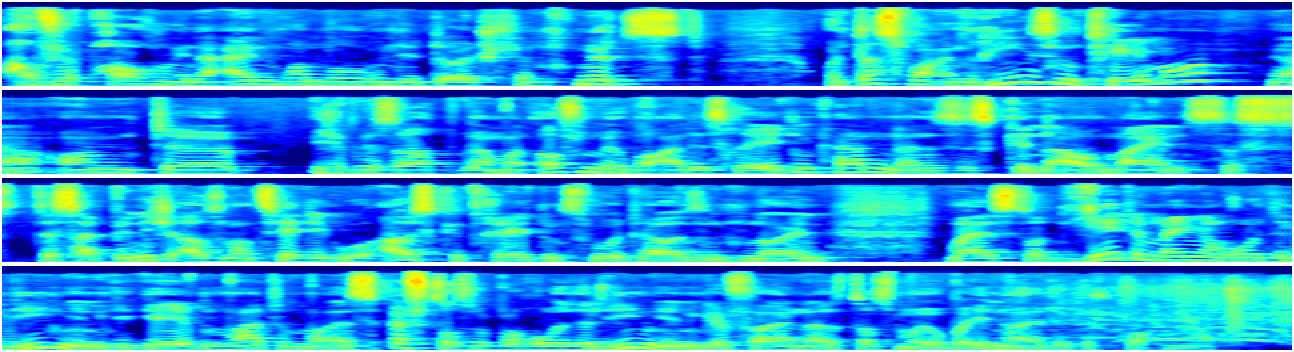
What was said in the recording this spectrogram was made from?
aber wir brauchen eine Einwanderung, die Deutschland nützt. Und das war ein Riesenthema. Ja, und äh, ich habe gesagt, wenn man offen über alles reden kann, dann ist es genau meins. Das, deshalb bin ich aus einer CDU ausgetreten 2009, weil es dort jede Menge rote Linien gegeben hat. Und man ist öfters über rote Linien gefallen, als dass man über Inhalte gesprochen hat.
